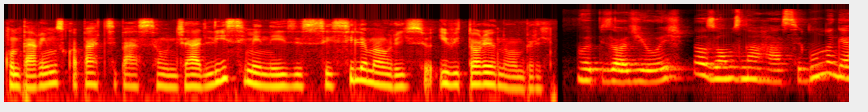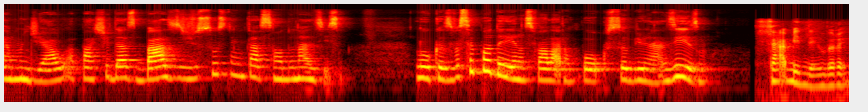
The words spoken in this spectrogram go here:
Contaremos com a participação de Alice Menezes, Cecília Maurício e Vitória Nobre. No episódio de hoje, nós vamos narrar a Segunda Guerra Mundial a partir das bases de sustentação do nazismo. Lucas, você poderia nos falar um pouco sobre o nazismo? Sabe, Débora,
